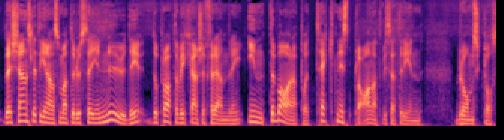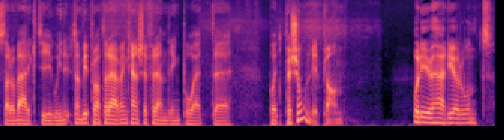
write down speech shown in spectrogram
Det känns lite grann som att det du säger nu, det, då pratar vi kanske förändring, inte bara på ett tekniskt plan, att vi sätter in bromsklossar och verktyg, och in, utan vi pratar även kanske förändring på ett, eh, på ett personligt plan. Och det är ju här det gör ont.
